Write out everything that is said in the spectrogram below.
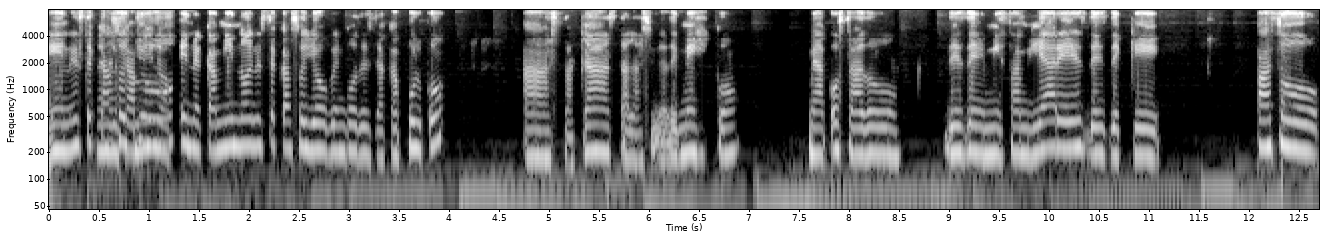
En este caso, yo, en el camino, en este caso, yo vengo desde Acapulco hasta acá, hasta la Ciudad de México. Me ha costado desde mis familiares, desde que paso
